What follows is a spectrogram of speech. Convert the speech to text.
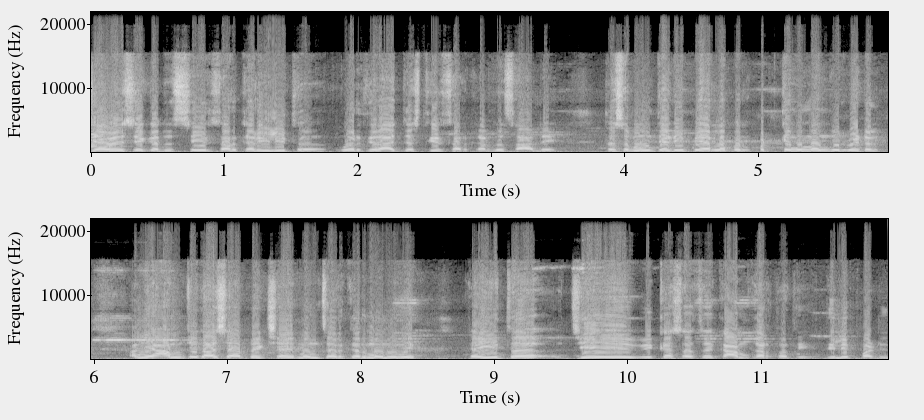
ज्यावेळेस एखादं स्थिर सरकार येईल इथं वरती राज्य स्थिर सरकार जसं आले तसं मग त्या डीपीआरला पण पटकन मंजूर भेटेल. आणि आमची तर अशी अपेक्षा आहे मंचरकर म्हणून एक का इथं जे विकासाचं काम करतात ते दिलीप पाटील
